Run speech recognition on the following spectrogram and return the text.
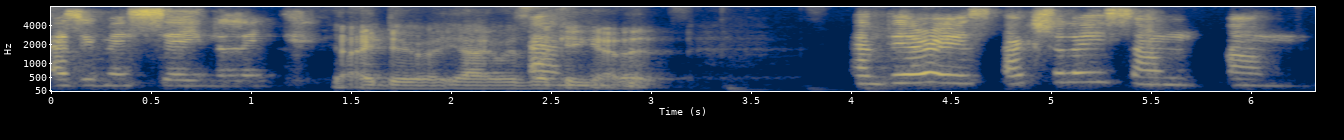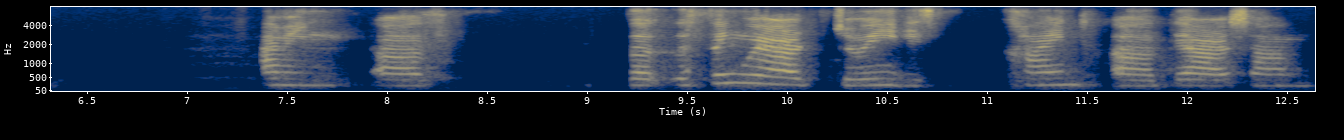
as you may see in the link. Yeah, I do. Yeah, I was looking at it. And there is actually some, um, I mean, uh, the, the thing we are doing is kind, uh, there are some,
